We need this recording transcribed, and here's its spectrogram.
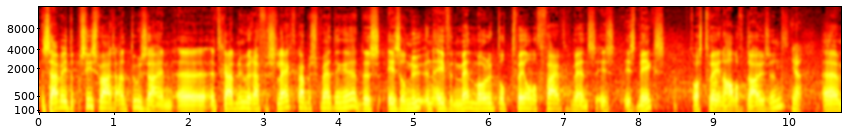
zij weten precies waar ze aan toe zijn. Eh, het gaat nu weer even slecht qua besmettingen. Dus is er nu een evenement mogelijk tot 250 mensen? Is, is niks. Was 2500. Ja. Ehm,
